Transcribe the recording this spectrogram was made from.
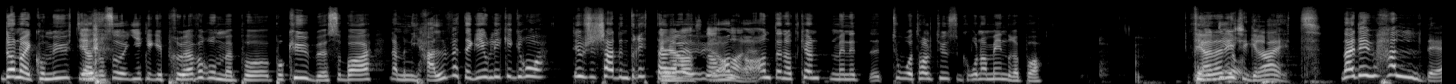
Da når jeg kom ut igjen, og så gikk jeg i prøverommet på, på Kubus og bare Nei, men i helvete, jeg er jo like grå. Det er jo ikke skjedd en dritt der. Ja. Annet enn at kønten min er 2500 kroner mindre på. Ja, det er ikke greit. Nei, det er uheldig.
